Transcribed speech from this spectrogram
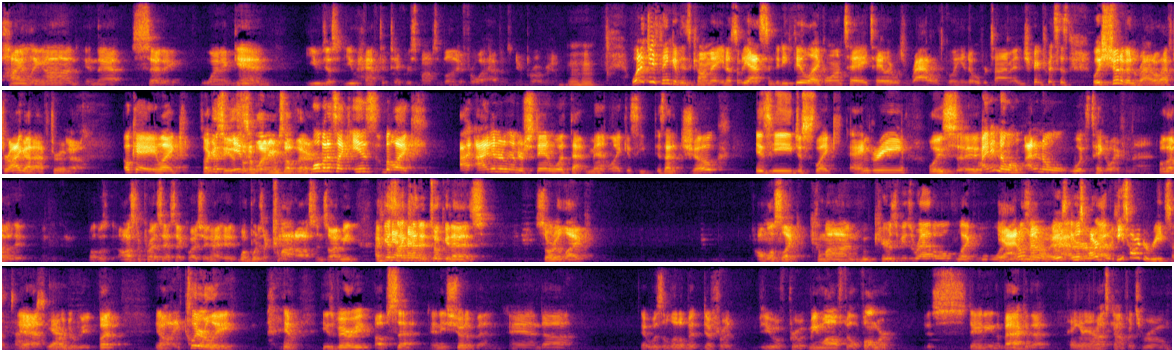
piling on in that setting when, again, you just you have to take responsibility for what happens in your program. hmm What did you think of his comment? You know, somebody asked him, did he feel like Lante Taylor was rattled going into overtime? And Drake Prince says, well, he should have been rattled after I got after him. Yeah. Okay, like, So I guess he is Is- sort of blaming himself there. well, but it's like, is, but like, I, I didn't really understand what that meant. Like, is he, is that a joke? Is he just like angry? Well, he's. Uh, I didn't know, I didn't know what to take away from that. well, that was. Well, was Austin Price asked that question. I, at one point, he's like, "Come on, Austin." So I mean, I guess I kind of took it as sort of like, almost like, "Come on, who cares if he's rattled?" Like, what, yeah, I don't know. It was, it was hard. I- To, he's hard to read sometimes. yeah, yeah. hard to read. But you know, clearly, you know, he's very upset, and he should have been. And uh, it was a little bit different view of Pruitt. Meanwhile, Phil Fulmer is standing in the back of that hanging out. press conference room.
